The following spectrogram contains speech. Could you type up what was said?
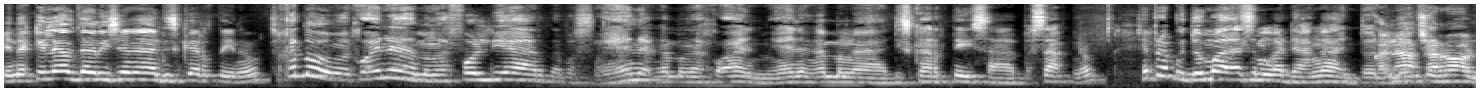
pinakilab lang ni siya nga diskarte, no? So kato, mga kuan na, mga foliar, tapos ngayon na nga mga kuan, ngayon na nga mga diskarte sa basak, no? Siyempre, pag dumala sa mga dangan, to, dimension, karon,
